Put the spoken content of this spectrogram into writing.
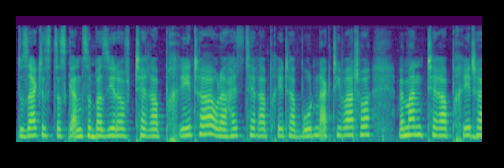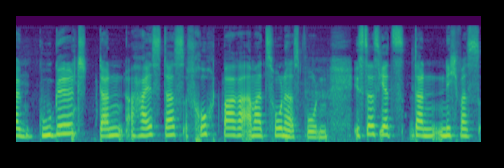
Du sagtest, das Ganze basiert auf Therapreta oder heißt Therapreta Bodenaktivator. Wenn man Therapreta googelt, dann heißt das fruchtbarer Amazonasboden. Ist das jetzt dann nicht was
